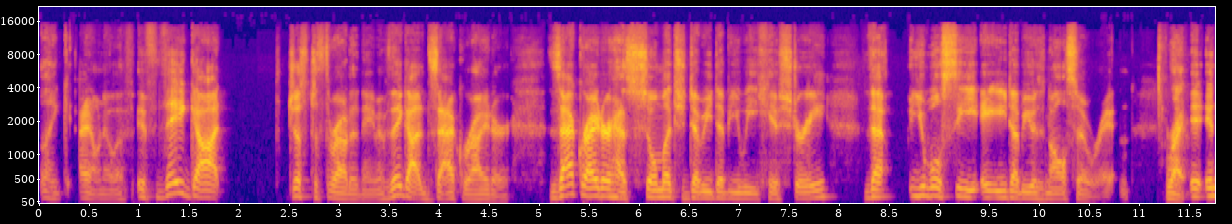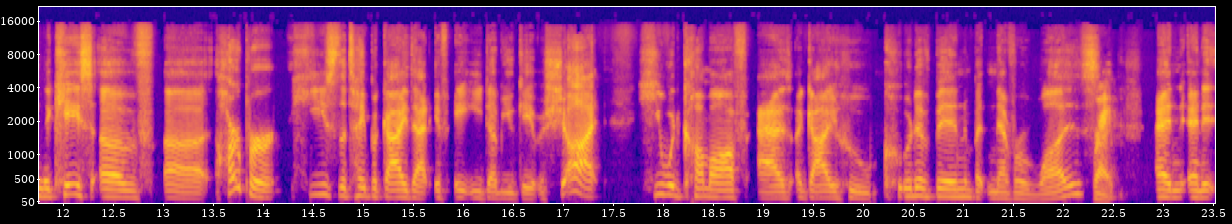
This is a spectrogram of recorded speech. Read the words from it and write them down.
like, I don't know if if they got just to throw out a name, if they got Zack Ryder, Zack Ryder has so much WWE history that you will see AEW is an also ran. Right. In the case of uh, Harper, he's the type of guy that if AEW gave a shot, he would come off as a guy who could have been but never was Right. and and it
